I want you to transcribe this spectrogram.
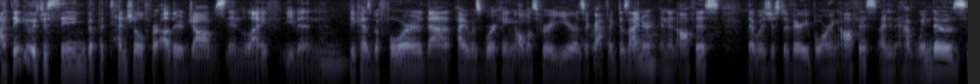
i think it was just seeing the potential for other jobs in life even. Because before that i was working almost for a year as a graphic designer in an office that was just a very boring office. I didn't have windows.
